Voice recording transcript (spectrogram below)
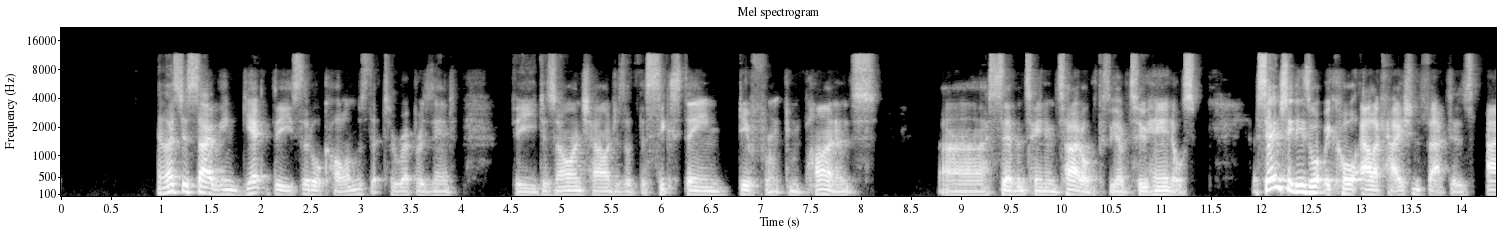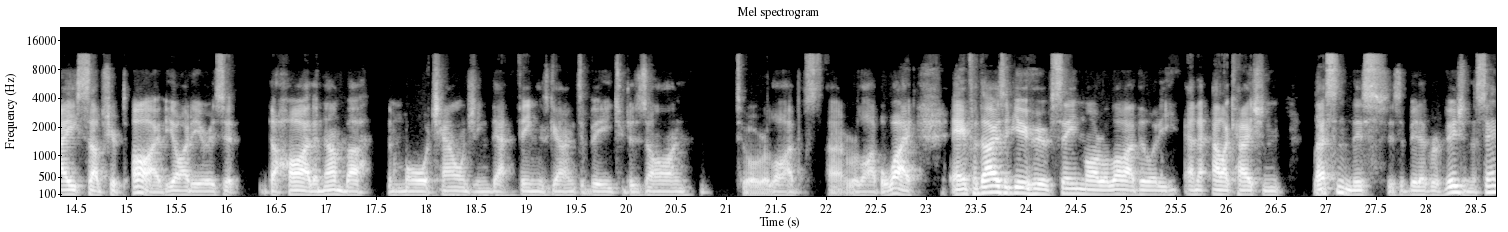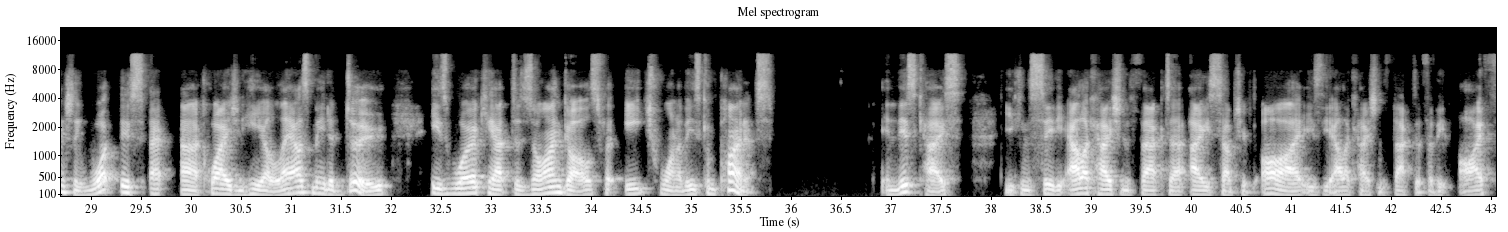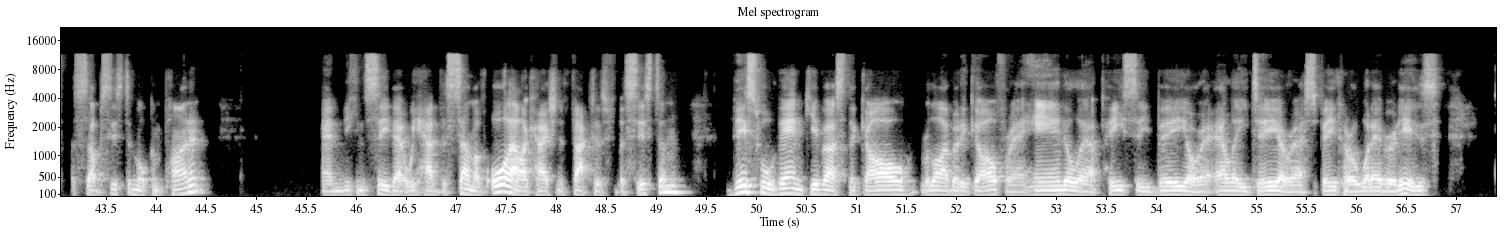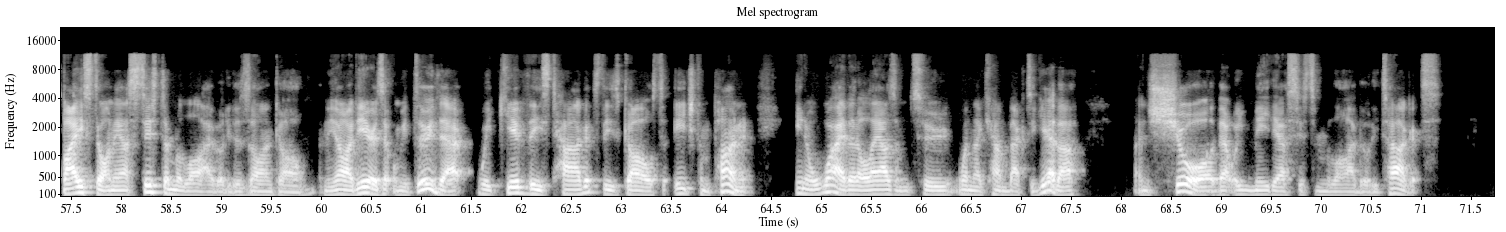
And let's just say we can get these little columns that to represent the design challenges of the 16 different components, uh, 17 in total, because we have two handles. Essentially, these are what we call allocation factors, A subscript I. The idea is that the higher the number, the more challenging that thing is going to be to design to a reliable, uh, reliable way. And for those of you who have seen my reliability and allocation lesson, this is a bit of revision. Essentially, what this uh, equation here allows me to do is work out design goals for each one of these components. In this case, you can see the allocation factor A subscript I is the allocation factor for the ith subsystem or component. And you can see that we have the sum of all allocation factors for the system. This will then give us the goal, reliability goal for our handle, our PCB, or our LED, or our speaker, or whatever it is, based on our system reliability design goal. And the idea is that when we do that, we give these targets, these goals to each component in a way that allows them to, when they come back together, ensure that we meet our system reliability targets.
